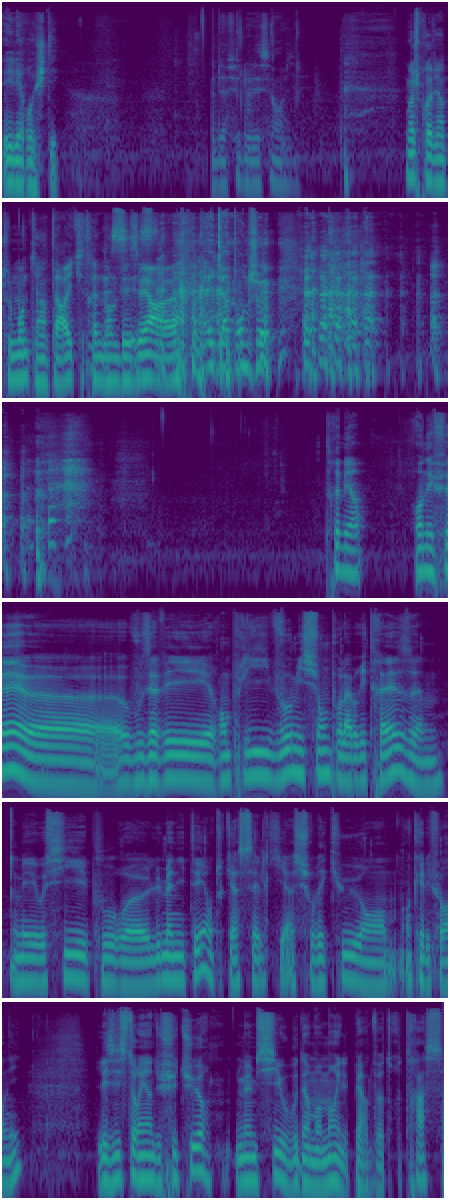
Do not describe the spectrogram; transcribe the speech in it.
et les rejetés. On a bien fait de le laisser en vie. Moi, je préviens tout le monde qu'il y a un taré qui traîne dans le désert. euh, Avec un poncho. Très bien. En effet, euh, vous avez rempli vos missions pour l'abri 13, euh, mais aussi pour euh, l'humanité, en tout cas celle qui a survécu en, en Californie. Les historiens du futur, même si au bout d'un moment ils perdent votre trace,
